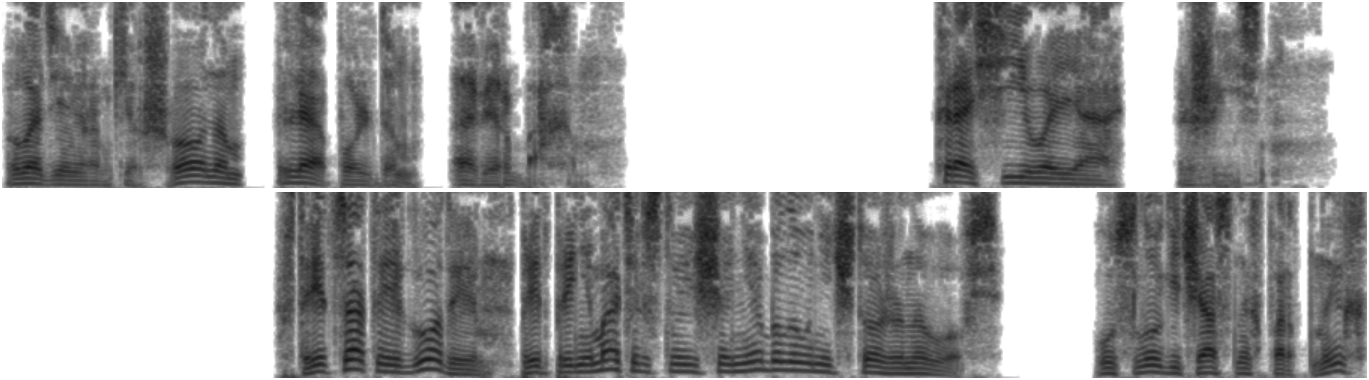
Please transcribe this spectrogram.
Владимиром Киршоном, Леопольдом Авербахом. Красивая жизнь в 30-е годы предпринимательство еще не было уничтожено вовсе. Услуги частных портных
